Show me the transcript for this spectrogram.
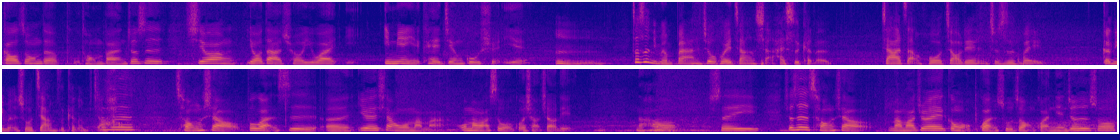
高中的普通班，就是希望有打球以外，一一面也可以兼顾学业。嗯，这是你们本来就会这样想，还是可能家长或教练就是会跟你们说这样子可能比较好？从小不管是呃，因为像我妈妈，我妈妈是我国小教练，然后。所以就是从小妈妈就会跟我灌输这种观念，就是说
